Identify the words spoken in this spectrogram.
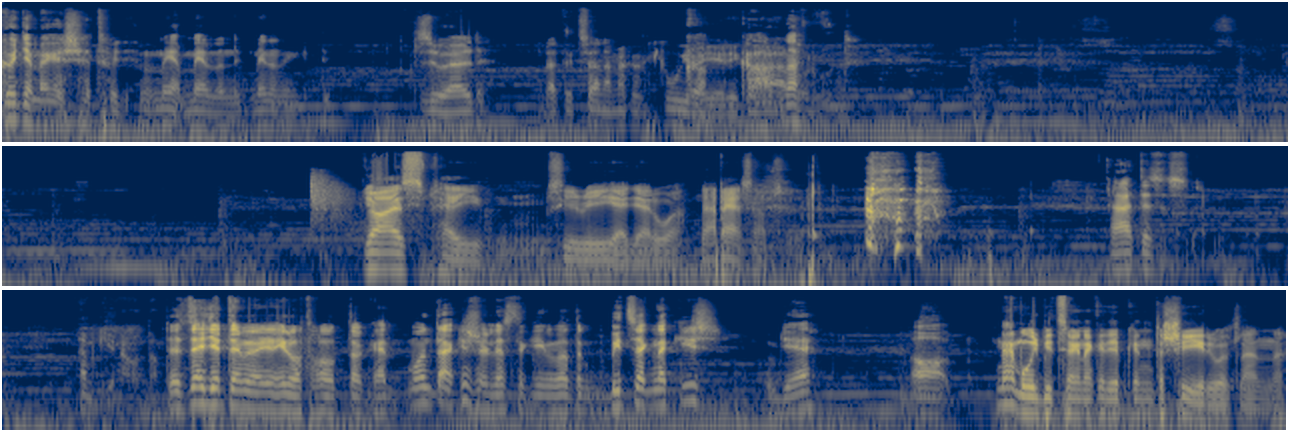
Könnyen megesett, hogy miért, miért lenne, miért lenne itt zöld. Lehet, hogy szellemek, akik újra Ka- érik a háborút. Ja, ez helyi Siri egyenruha. De persze, abszolút. Hát ez, ez, Nem kéne oda. ez egyértelműen hogy élott halottak. Hát mondták is, hogy lesznek élottak bicegnek is, ugye? A Nem úgy bicegnek egyébként, mint a sérült lenne.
